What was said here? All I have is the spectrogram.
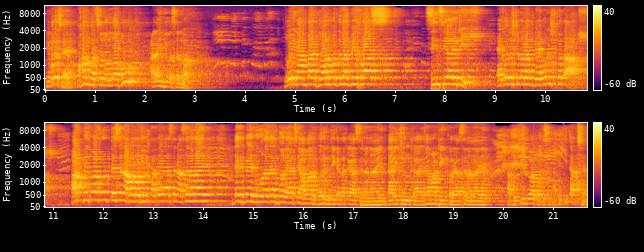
কে বলেছে? মোহাম্মদ সাল্লাল্লাহু আলাইহি ওয়াসাল্লাম। দুই নাম্বার দোয়ার মধ্যে লাগবে ইখলাস সিনসিয়ারিটি একনিষ্ঠতা লাগবে, একনিষ্ঠতা। আপনি দোয়া করতেছেন, আবার ওদিকে তাকায় আছেন, আছে না নাই? দেখবেন মোনাজাত ধরে আছে, আবার ঘরের দিকে তাকায় আছে না নাই? দাড়ি চুলকায়, জামা ঠিক করে আছে না নাই? আপনি কি দোয়া করতেছেন? আপনি কি চাচ্ছেন?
